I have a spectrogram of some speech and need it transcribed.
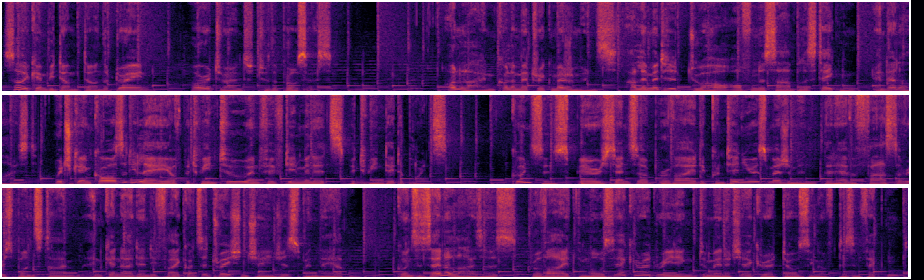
so it can be dumped down the drain or returned to the process. Online colorimetric measurements are limited to how often a sample is taken and analyzed, which can cause a delay of between 2 and 15 minutes between data points. Kuntze's bare sensor provide a continuous measurement that have a faster response time and can identify concentration changes when they happen. Kuntze's analyzers provide the most accurate reading to manage accurate dosing of disinfectant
